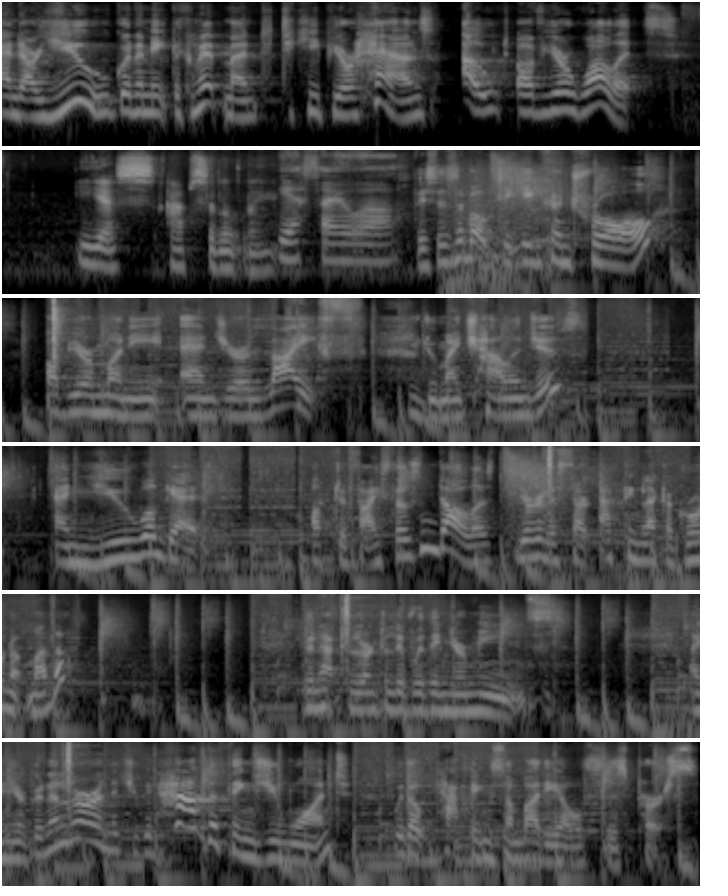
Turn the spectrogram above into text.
And are you going to make the commitment to keep your hands out of your wallets? Yes, absolutely. Yes, I will. This is about taking control of your money and your life. You do my challenges, and you will get up to $5,000. You're going to start acting like a grown up mother. You're going to have to learn to live within your means. And you're going to learn that you can have the things you want without tapping somebody else's purse.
